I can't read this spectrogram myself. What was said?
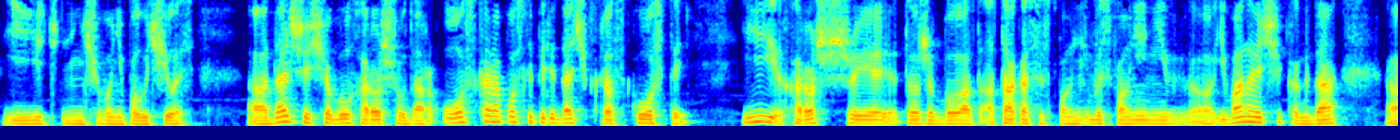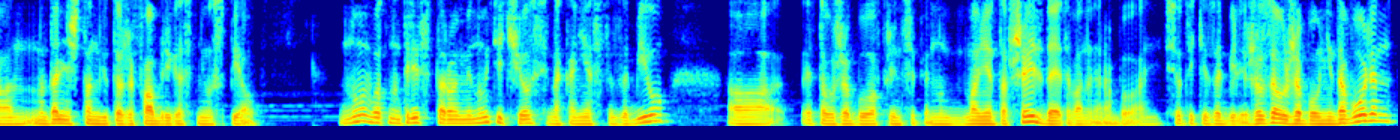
и ничего не получилось. Дальше еще был хороший удар Оскара после передачи как раз Костой, и хорошая тоже была атака с испол... в исполнении э, Ивановича, когда э, на дальней штанге тоже Фабригас не успел. Ну вот на 32-й минуте Челси наконец-то забил. Э, это уже было, в принципе, ну, моментов 6 до этого, наверное, было. Все-таки забили. Жозе уже был недоволен.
